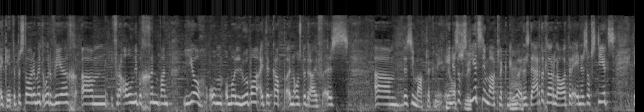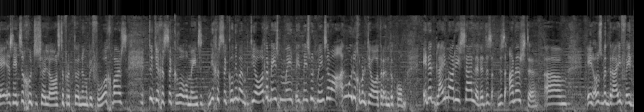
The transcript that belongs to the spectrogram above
Ek het op 'n stadium met oorweeg ehm um, veral in die begin want joh om om 'n loopbaan uit te kap in ons bedryf is Ehm um, dis nie maklik nie. En Ja, dis nog steeds nie maklik nie, hoor. Dis 30 jaar later en is nog steeds jy is net so goed soos jou laaste vertoning op die verhoog was. Toe jy gesukkel om mense nie gesukkel nie, maar teatermense met mense moet mense maar aanmoedig om in die teater in te kom. En dit bly maar dieselfde. Dit is dis anderste. Ehm um, en ons bedryf het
